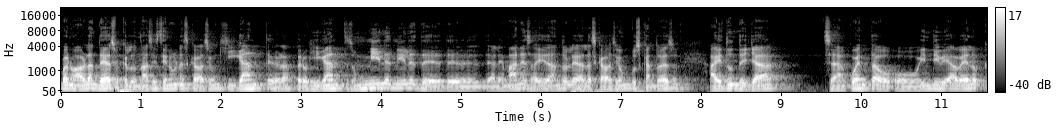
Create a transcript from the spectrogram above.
bueno, hablan de eso, que los nazis tienen una excavación gigante, ¿verdad? Pero gigante, son miles, miles de, de, alemanes ahí dándole a la excavación buscando eso. Ahí es donde ya se dan cuenta, o, o Indy ve a Belloc,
